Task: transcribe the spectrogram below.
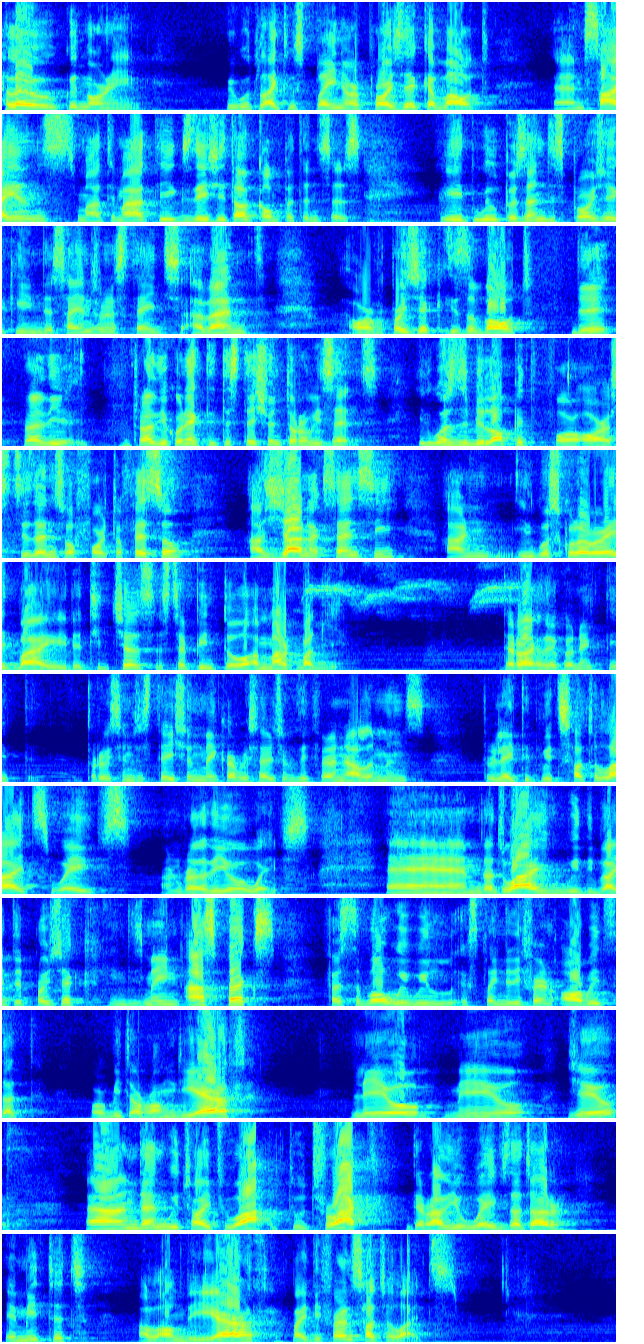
Hello, good morning. We would like to explain our project about um, science, mathematics, digital competences. It will present this project in the Science on Stage event. Our project is about the radio, radio connected station Torre. It was developed for our students of Fortofeso, as Jan Accensi, and it was collaborated by the teachers Esther Pinto and Marc Batlle. The radio connected Station make a research of different elements related with satellites, waves, and radio waves. And that's why we divide the project in these main aspects. First of all, we will explain the different orbits that orbit around the Earth, LEO, MEO, GEO, and then we try to, uh, to track the radio waves that are emitted along the Earth by different satellites.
